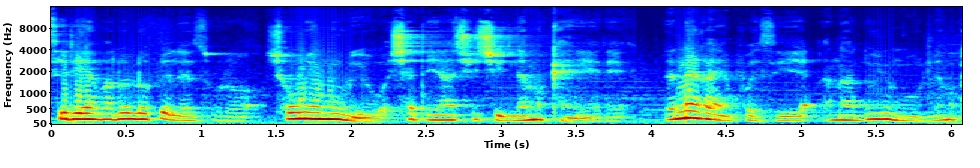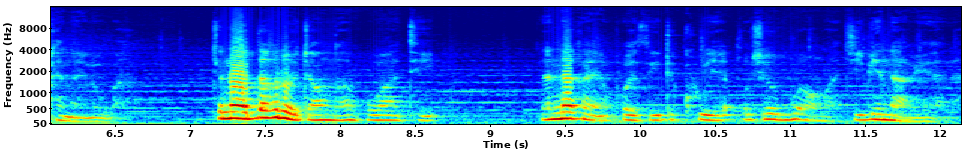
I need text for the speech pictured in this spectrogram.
CDM ဘာလို့လုပ်ဖြစ်လဲဆိုတော့ရှုံးနိမ့်မှုတွေကိုအချက်တရားရှိရှိလက်မခံရတဲ့လက်နက်ကိုင်အဖွဲ့အစည်းရဲ့အနာတူးယူမှုကိုလက်မခံနိုင်လို့ပါကျွန်တော်တက္ကသိုလ်ကျောင်းသားဘဝအထိလက်နက်ကိုင်အဖွဲ့အစည်းတစ်ခုရဲ့အုပ်ချုပ်မှုအောင်မှာကြီးပြင်းလာခဲ့ရတာ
